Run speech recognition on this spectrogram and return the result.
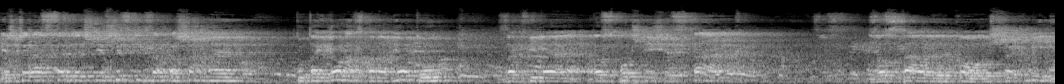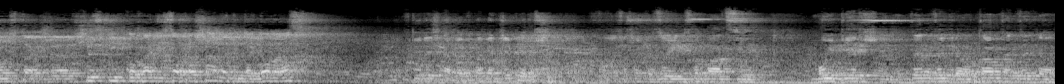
jeszcze raz serdecznie wszystkich zapraszamy tutaj do nas do namiotu. Za chwilę rozpocznie się start. Zostały około 3 minut, także wszystkich kochani zapraszamy tutaj do nas. Któryś na pewno będzie pierwszy. Przekazuję informację. Mój pierwszy, ten wygrał, tamten wygrał.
